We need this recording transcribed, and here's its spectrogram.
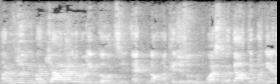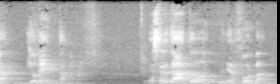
hanno bisogno di mangiare, allora li ingozzi. Ecco, no, anche Gesù non può essere dato in maniera violenta, deve essere dato in maniera furba.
